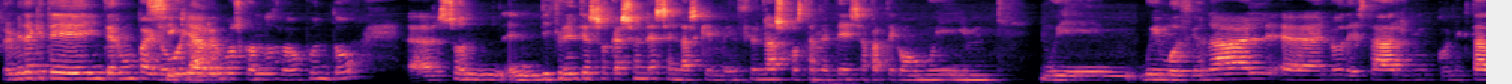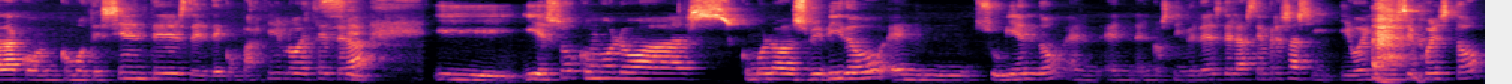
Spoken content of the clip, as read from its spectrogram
Permita que te interrumpa y luego ya vemos con otro punto. Eh, son en diferentes ocasiones en las que mencionas justamente esa parte como muy, muy, muy emocional, eh, lo de estar conectada con cómo te sientes, de, de compartirlo, etc. Y, y, eso, ¿cómo lo has, cómo lo has vivido en, subiendo en, en, los niveles de las empresas y, y hoy en ese puesto?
